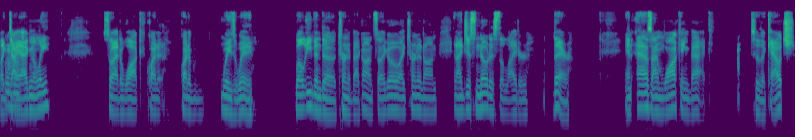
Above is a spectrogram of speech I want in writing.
like Mhm. diagonally. So I had to walk quite a quite a ways away. Well, even to turn it back on. So I go, I turn it on, and I just noticed the lighter there. And as I'm walking back to the couch,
